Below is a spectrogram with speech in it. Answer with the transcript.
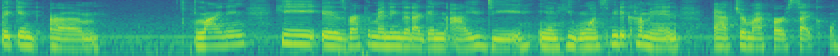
thickened um, lining, he is recommending that I get an IUD and he wants me to come in after my first cycle.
